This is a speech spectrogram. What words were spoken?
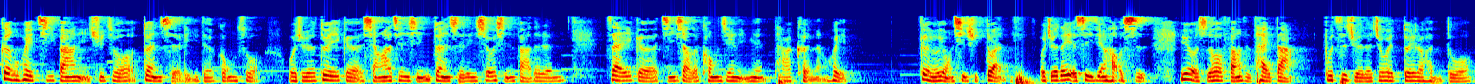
更会激发你去做断舍离的工作。我觉得对一个想要进行断舍离修行法的人，在一个极小的空间里面，他可能会更有勇气去断。我觉得也是一件好事，因为有时候房子太大，不自觉的就会堆了很多，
